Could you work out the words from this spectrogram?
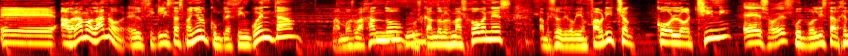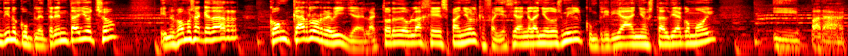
Eh, Abraham Olano, el ciclista español, cumple 50. Vamos bajando, buscando los más jóvenes. A ver si lo digo bien. Fabricio Colocini, Eso es. futbolista argentino, cumple 38. Y nos vamos a quedar con Carlos Revilla, el actor de doblaje español que fallecía en el año 2000, cumpliría años tal día como hoy. Y para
